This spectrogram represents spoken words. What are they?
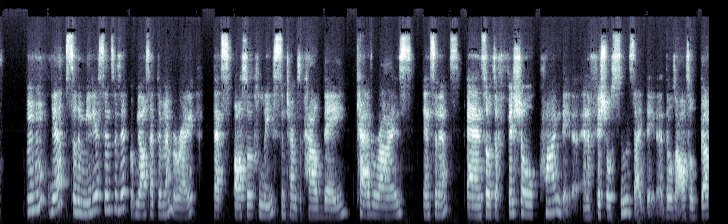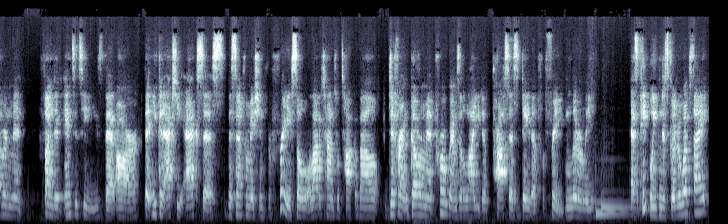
mm-hmm. yeah, so the media censors it, but we also have to remember, right? That's also police in terms of how they categorize incidents. And so it's official crime data and official suicide data. Those are also government funded entities that are that you can actually access this information for free. So a lot of times we'll talk about different government programs that allow you to process data for free. You can literally as people you can just go to the website,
